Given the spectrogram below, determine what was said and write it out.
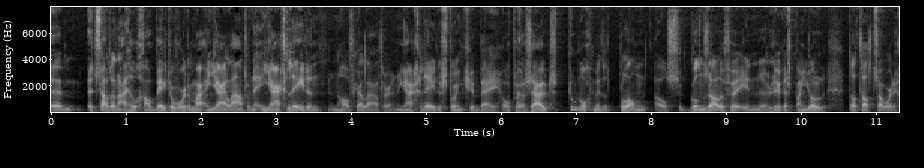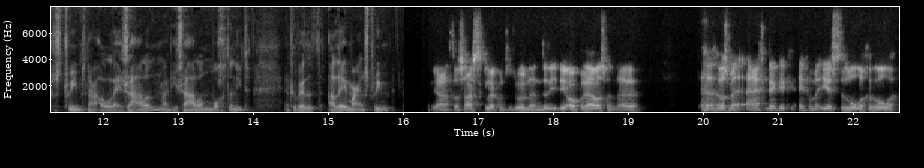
Um, het zou daarna heel gauw beter worden, maar een jaar later, een jaar geleden, een half jaar later, een jaar geleden stond je bij Opera Zuid, toen nog met het plan als Gonzalve in uh, Le Espagnol, dat dat zou worden gestreamd naar allerlei zalen, maar die zalen mochten niet. En toen werd het alleen maar een stream. Ja, het was hartstikke leuk om te doen. En die, die opera was, een, uh, was me, eigenlijk denk ik een van mijn eerste lollige rollen.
